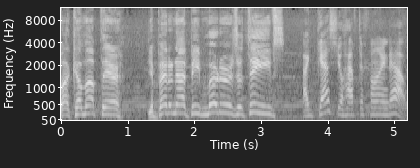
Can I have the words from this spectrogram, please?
If I come up there, you better not be murderers or thieves. I guess you'll have to find out.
